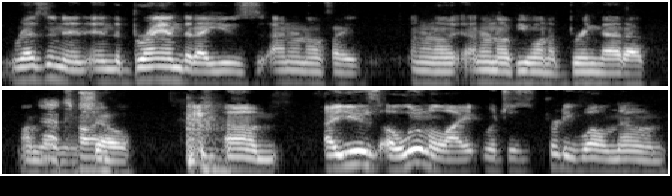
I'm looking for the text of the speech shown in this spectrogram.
resin and, and the brand that I use, I don't know if I, I don't know, I don't know if you want to bring that up on the, on the show. Um, I use Alumilite, which is pretty well known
